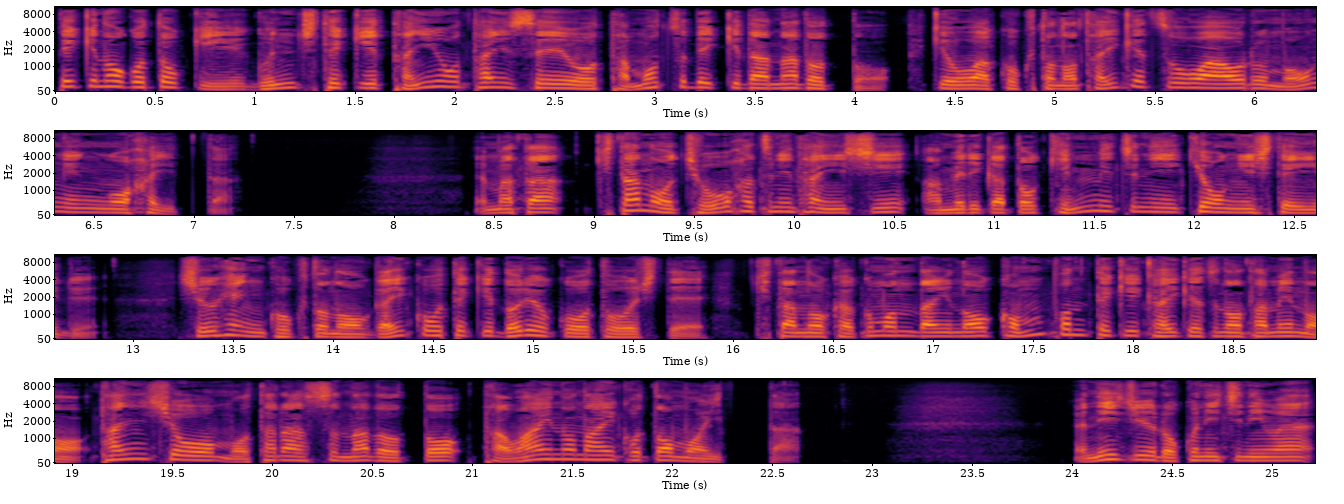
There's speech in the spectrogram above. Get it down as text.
壁のごとき軍事的対応体制を保つべきだなどと、共和国との対決を煽る盲言を吐いた。また、北の挑発に対しアメリカと緊密に協議している。周辺国との外交的努力を通して、北の核問題の根本的解決のための短所をもたらすなどと、たわいのないことも言った。26日には、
